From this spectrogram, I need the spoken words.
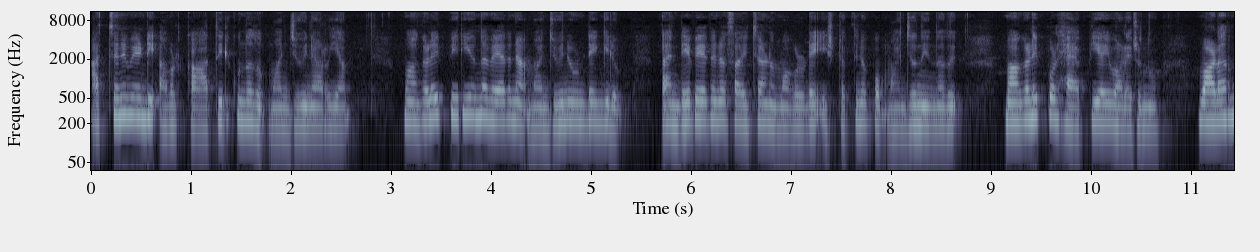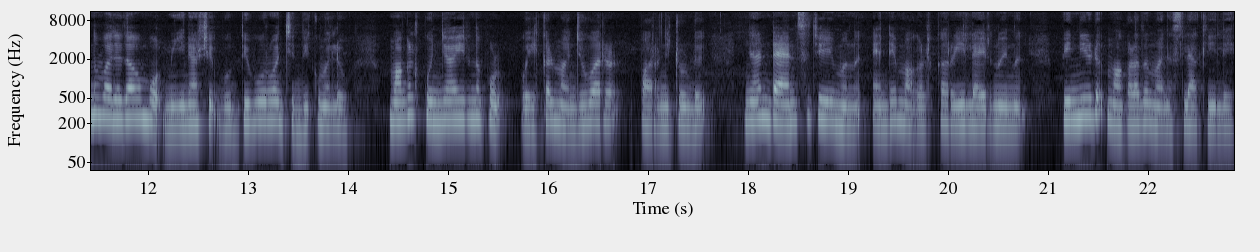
അച്ഛന് വേണ്ടി അവൾ കാത്തിരിക്കുന്നതും മഞ്ജുവിനറിയാം. മകളെ പിരിയുന്ന വേദന മഞ്ജുവിനുണ്ടെങ്കിലും തന്റെ വേദന സഹിച്ചാണ് മകളുടെ ഇഷ്ടത്തിനൊപ്പം മഞ്ജു നിന്നത്. മകളിപ്പോൾ ഹാപ്പിയായി വളരുന്നു. വളർന്നു വലുതാകുമ്പോൾ മീനാക്ഷി ബുദ്ധിപൂർവം ചിന്തിക്കുമല്ലോ. മകൾ കുഞ്ഞായിരുന്നപ്പോൾ ഒരിക്കൽ മഞ്ജു പറഞ്ഞിട്ടുണ്ട് ഞാൻ ഡാൻസ് ചെയ്യുമെന്ന് എന്റെ മകൾക്കറിയില്ലായിരുന്നു എന്ന്. പിന്നീട് മകളത് മനസ്സിലാക്കിയില്ലേ?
